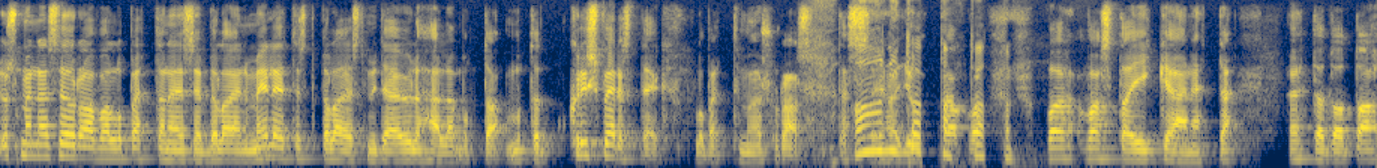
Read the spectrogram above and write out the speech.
jos mennään seuraavaan lopettaneeseen pelaajan, niin meillä ei tästä pelaajasta mitään ylhäällä, mutta, mutta Chris Versteeg lopetti myös uransa tässä ah, ihan niin, totta, totta. vasta ikään, että, että tota,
